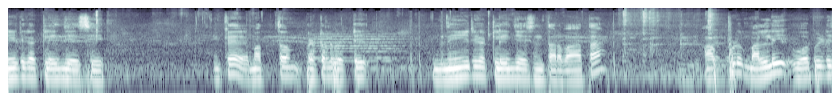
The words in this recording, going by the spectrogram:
నీట్గా క్లీన్ చేసి ఓకే మొత్తం పెట్రోల్ పెట్టి నీట్గా క్లీన్ చేసిన తర్వాత అప్పుడు మళ్ళీ ఓపీడీ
